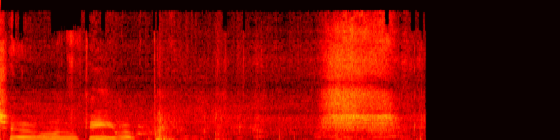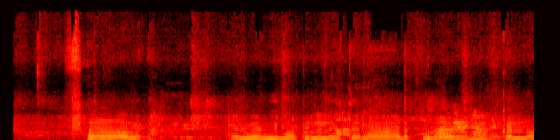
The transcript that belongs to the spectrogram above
చామంతి ఒకటి చాలా అదిగోండి మా పిల్లలు అయితే ఎలా ఆడుతున్నారు మొక్కల్లో.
